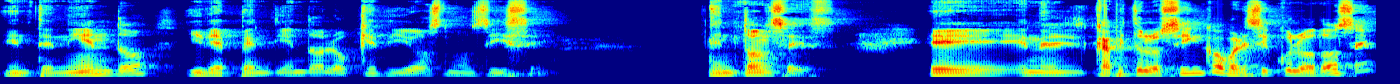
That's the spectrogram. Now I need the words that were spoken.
entendiendo y dependiendo de lo que Dios nos dice. Entonces, eh, en el capítulo 5, versículo 12,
